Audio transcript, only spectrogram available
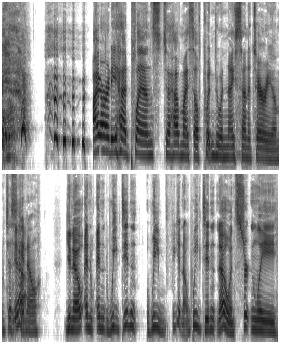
I already had plans to have myself put into a nice sanitarium, just Yeah. you know. you know and and we didn't we you know we didn't know and certainly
